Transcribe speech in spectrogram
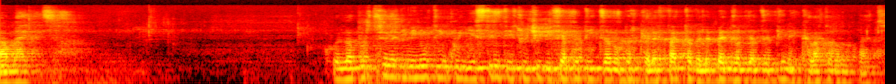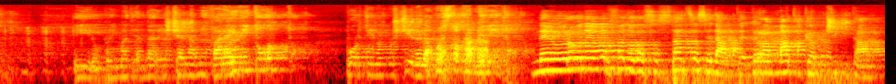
La mezza. Quella porzione di minuti in cui gli istinti suicidi si acutizzano perché l'effetto delle benzodiazepine è calato da un pezzo. Io prima di andare in scena mi farei di tutto pur di non uscire da questo camerino. Neurone orfano da sostanza sedante, drammatica lucidità.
